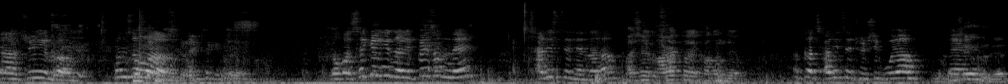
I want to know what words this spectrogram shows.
야 조용히 봐. 현성아 너가 세경이 자리 뺏었네? 자리세 내놔라? 아 저희 갈아입더니 가던데요. 아까 자리세 주시고요. 네. 돼야 돼?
